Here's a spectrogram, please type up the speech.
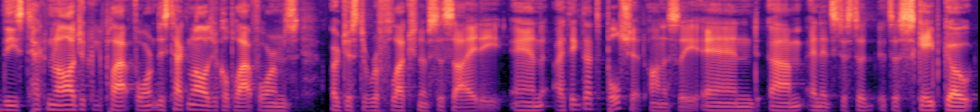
these technological platform these technological platforms are just a reflection of society, and I think that's bullshit, honestly. And um, and it's just a it's a scapegoat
